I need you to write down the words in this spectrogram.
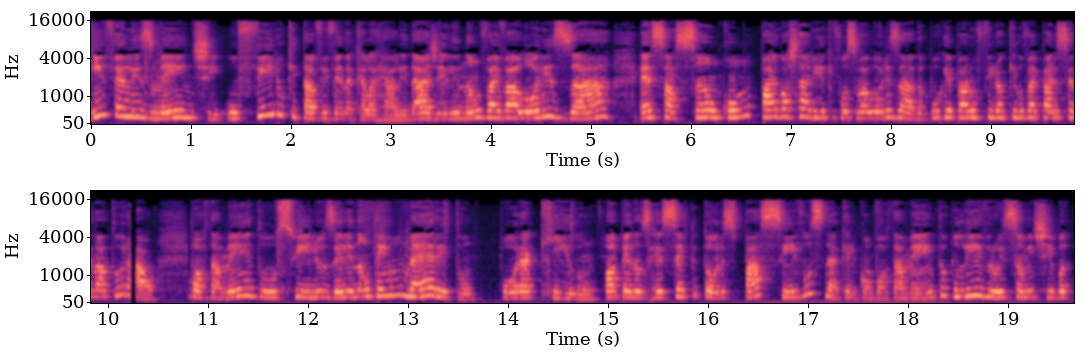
Infelizmente, o filho que está vivendo aquela realidade, ele não vai valorizar essa ação como o pai gostaria que fosse valorizada, porque para o filho aquilo vai parecer natural. O comportamento, os filhos, ele não tem um mérito por aquilo, são apenas receptores passivos daquele comportamento. O livro Isamitiba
